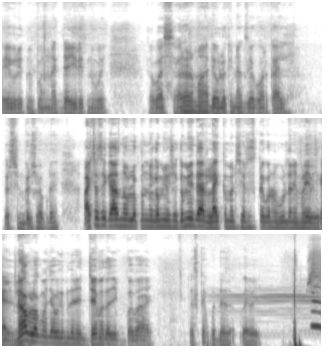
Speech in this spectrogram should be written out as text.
એવી રીતનું ટૂંકના જાય, એ રીતનું હોય. તો બસ, હર હર મહાદેવ લખી નાખજો એકવાર કાલ. દર્શન કરીશું આપણે. આશા છે કે આજનો બ્લોગ તમને ગમ્યો છે ગમ્યો ત્યારે લાઈક કમેન્ટ શેર સબસ્ક્રાઈબ કરવાનું ભૂલતા નહીં. મળીએ પછી કાલે નવા બ્લોગમાં જાવ બધાને જય માતાજી. બાય બાય સબસ્ક્રાઈબ કરી દેજો. બાય બાય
